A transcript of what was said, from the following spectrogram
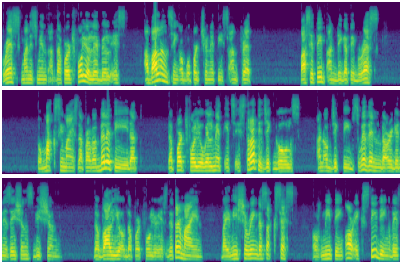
risk management at the portfolio level is a balancing of opportunities and threat, positive and negative risk, to maximize the probability that the portfolio will meet its strategic goals and objectives within the organization's vision. The value of the portfolio is determined by measuring the success of meeting or exceeding these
